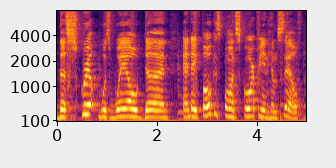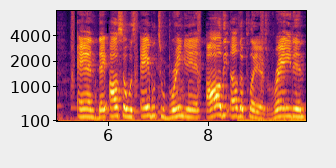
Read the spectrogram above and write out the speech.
the script was well done and they focused on Scorpion himself and they also was able to bring in all the other players Raiden,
